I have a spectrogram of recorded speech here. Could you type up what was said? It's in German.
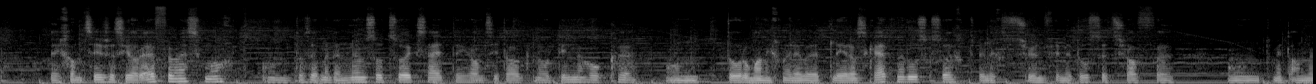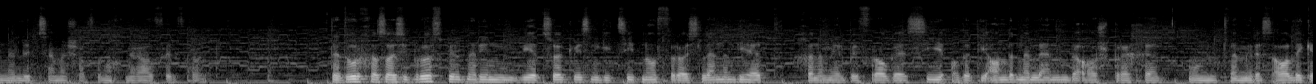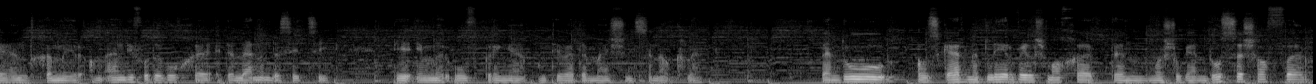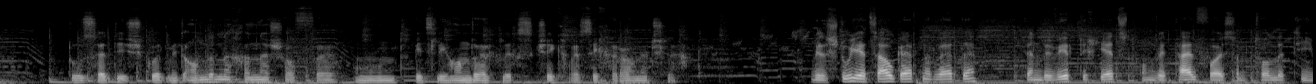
Ich habe zuerst ein Jahr FMS gemacht und das hat mir dann nicht mehr so zugesagt, den ganzen Tag nur drinnen hocken. Und darum habe ich mir eben die Lehre als Gärtner ausgesucht, weil ich es schön finde, draußen zu arbeiten. Und mit anderen Leuten zusammen arbeiten macht mir auch viel Freude. Dadurch, dass unsere Berufsbildnerin wie zugewiesene Zeit nur für uns Lernende hat, können wir bei Fragen sie oder die anderen Lernenden ansprechen. Und wenn wir ein Anliegen haben, können wir am Ende der Woche in der Lernendensitzung die immer aufbringen und die werden meistens dann auch geklärt. Wenn du als Gärtner die Lehre willst machen dann musst du gerne draußen arbeiten. Du solltest gut mit anderen arbeiten und ein bisschen handwerkliches Geschick wäre sicher auch nicht schlecht. Willst du jetzt auch Gärtner werden? Dann bewirb dich jetzt und wird Teil von unserem tollen Team.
